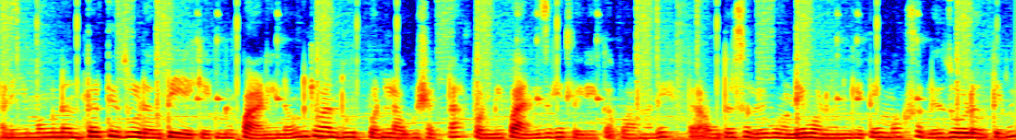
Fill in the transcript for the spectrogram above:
आणि मग नंतर ते जुडवते एक एक मी पाणी लावून किंवा दूध पण लावू शकता पण मी पाणीच घेतलेले कपामध्ये. तर अगोदर सगळे गोंडे बनवून घेते मग सगळे जोडवते मी.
